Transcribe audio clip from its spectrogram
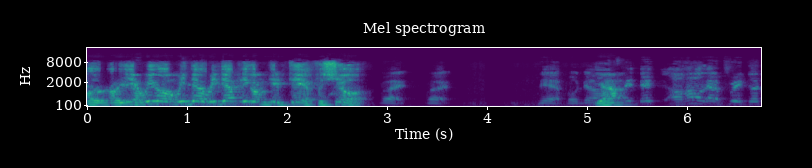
Oh, oh yeah, we going we de- we definitely gonna get there for sure. Right, right. Yeah, but uh, Yeah. They, they, All Hallows got a pretty good,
